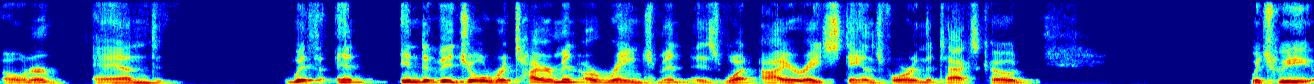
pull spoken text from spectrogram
owner and with an individual retirement arrangement is what IRA stands for in the tax code, which we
